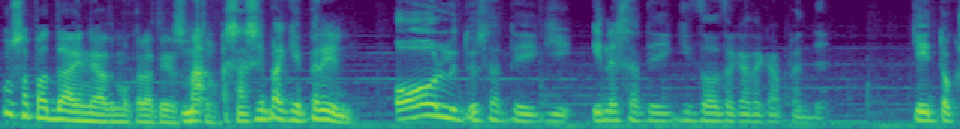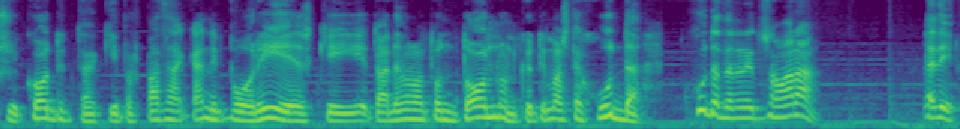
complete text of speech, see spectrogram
Πώς απαντάει η Νέα Δημοκρατία σε Μα αυτό; σας είπα και πριν, όλη του στρατηγική είναι στρατηγική 12-15. Και η τοξικότητα και η προσπάθεια να κάνει πορείες και η- το ανέβημα των τόνων και ότι είμαστε χούντα. Χούντα δεν είναι του Σαμαρά. Δηλαδή,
